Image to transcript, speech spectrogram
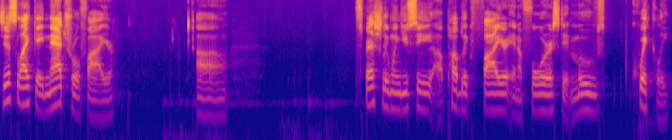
just like a natural fire. Uh, especially when you see a public fire in a forest, it moves quickly.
